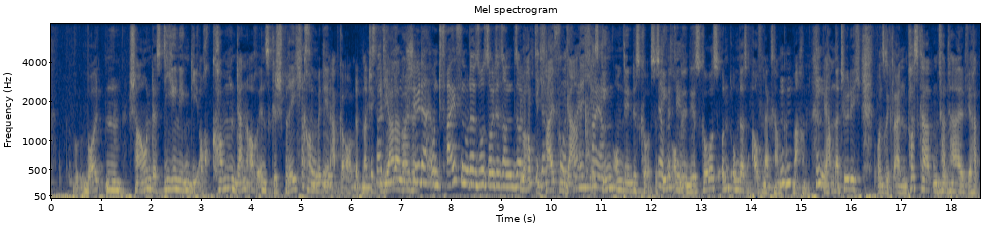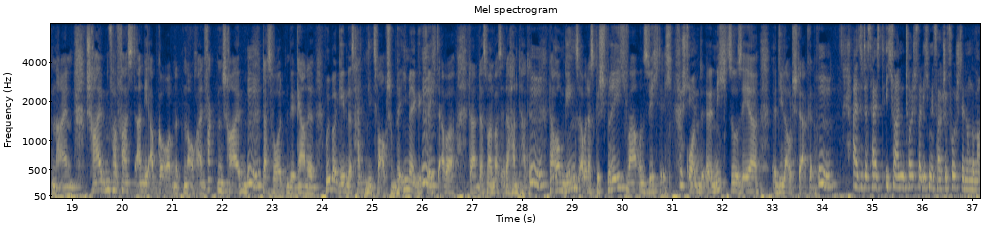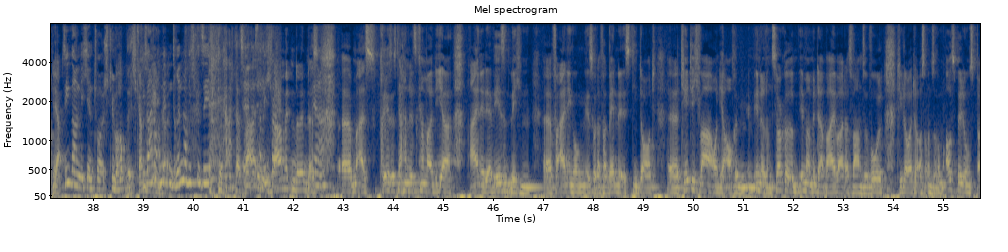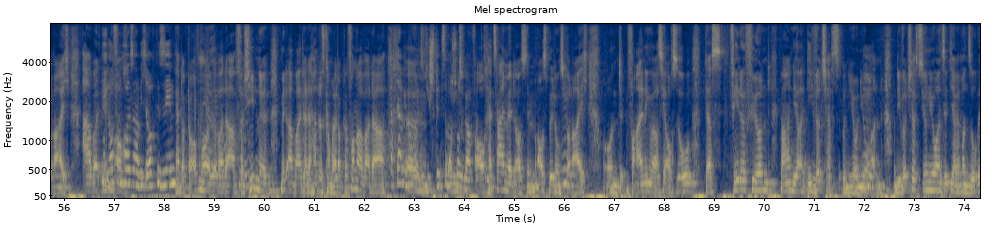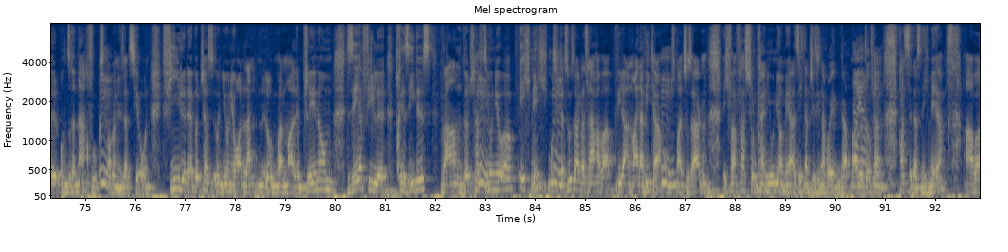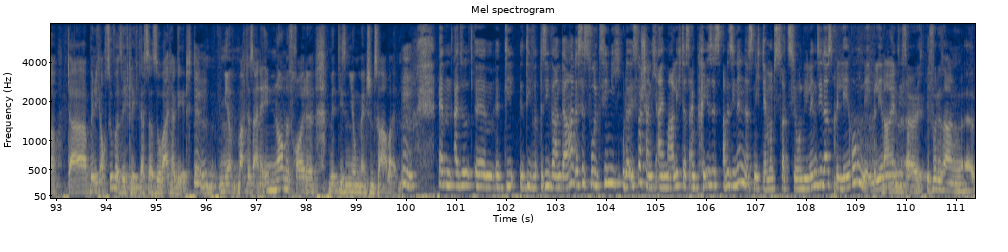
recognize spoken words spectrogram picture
wollten schauen, dass diejenigen, die auch kommen, dann auch ins Gespräch kommen so, mit den Abgeordneten. Natürlich es idealerweise. Nicht nur Schilder und Pfeifen oder so sollte so ein soll Überhaupt nicht. Pfeifen Diskurs gar nicht. Ah, es ja. ging um den Diskurs. Es ja, ging verstehe. um den Diskurs und um das Aufmerksammachen. Mhm. mhm. Wir haben natürlich unsere kleinen Postkarten verteilt. Wir hatten ein Schreiben verfasst an die Abgeordneten, auch ein Faktenschreiben. Mhm. Das wollten wir gerne rübergeben. Das hatten die zwar auch schon per E-Mail gekriegt, mhm. aber da, dass man was in der Hand hatte. Mhm. Darum ging es, aber das Gespräch war uns wichtig. Verstehe. Und äh, nicht so sehr äh, die Lautstärke. Mhm. Also das heißt, ich war enttäuscht, weil ich mir falsche Vorstellungen gemacht ja. habe. Sie waren nicht enttäuscht. Überhaupt nicht. Ganz Sie waren auch mittendrin, habe ich gesehen. ja, das war äh, das ich. Ich war mittendrin. Das, ja. ähm, als Präses der Handelskammer, die ja eine der wesentlichen äh, Vereinigungen ist oder Verbände ist, die dort äh, tätig war und ja auch im, im inneren Circle immer mit dabei war. Das waren sowohl die Leute aus unserem Ausbildungsbereich, aber Herrn eben Offenhäuser habe ich auch gesehen. Herr Dr. Offenhäuser ja, war da, genau. verschiedene Mitarbeiter der Handelskammer, Herr Dr. Fonger war da. Ach ja, genau, also die Spitze war ähm, schon da. Auch Herr Zalmet aus dem Ausbildungsbereich. Mhm. Und vor allen Dingen war es ja auch so, dass federführend waren ja die Wirtschaftsjunioren. Mhm. Und die Wirtschaftsjunioren sind ja, wenn man so will, unsere Nachwuchsorganisation. Mhm. Viele der Wirtschaftsjunioren landen irgendwann mal im Plenum. Sehr viele Präsides waren Wirtschaftsjunior. Mhm. Ich nicht, muss ich mhm. dazu sagen. Das lag aber wieder an meiner Vita, um es mal zu sagen. Ich war fast schon kein Junior mehr, als ich dann schließlich nach Bremen kam. Also insofern mhm. passte das nicht mehr. Aber da bin ich auch zuversichtlich, dass das so weitergeht. Denn mhm. mir macht es eine enorme Freude, mit diesen jungen Menschen zu arbeiten. Mhm. Ähm, also ähm, die, die, Sie waren da. Das ist wohl ziemlich oder ist wahrscheinlich einmalig, dass ein Präses, aber Sie nennen das nicht Demonstration. Wie nennen Sie das? Belehrung? Nee, Belehrung Nein, nennen Sie es auch nicht. Äh, ich würde sagen äh,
